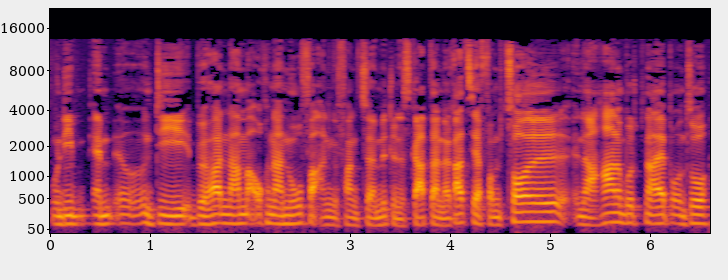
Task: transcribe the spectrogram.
und die, ähm, und die Behörden haben auch in Hannover angefangen zu ermitteln. Es gab dann eine Razzia vom Zoll, in der Hanebutt-Kneipe und so.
